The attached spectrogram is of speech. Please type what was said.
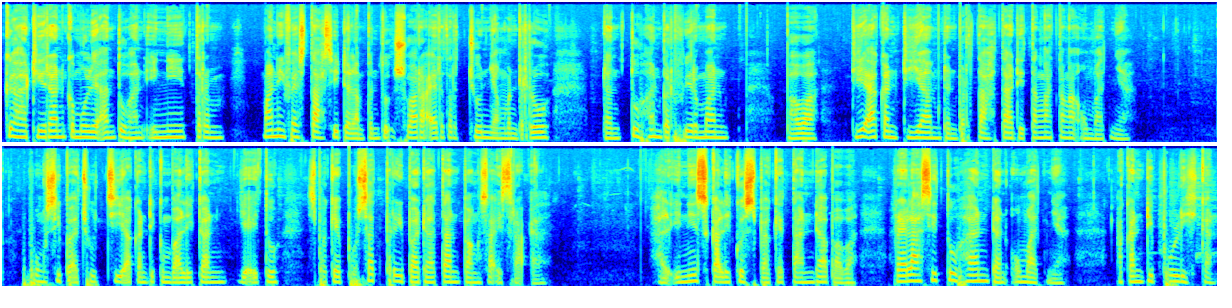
Kehadiran kemuliaan Tuhan ini termanifestasi dalam bentuk suara air terjun yang menderu dan Tuhan berfirman bahwa dia akan diam dan bertahta di tengah-tengah umatnya fungsi bak cuci akan dikembalikan yaitu sebagai pusat peribadatan bangsa Israel. Hal ini sekaligus sebagai tanda bahwa relasi Tuhan dan umatnya akan dipulihkan.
